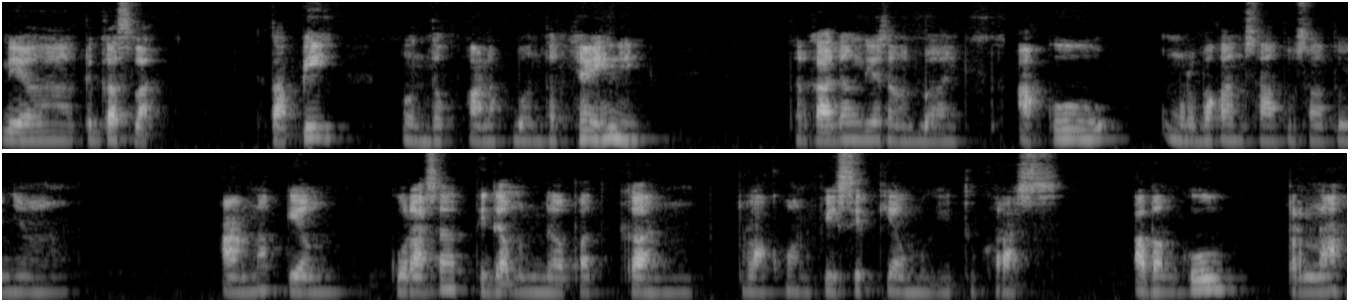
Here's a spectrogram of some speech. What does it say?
dia tegas lah. Tapi untuk anak bontotnya ini terkadang dia sangat baik. Aku merupakan satu-satunya anak yang kurasa tidak mendapatkan perlakuan fisik yang begitu keras. Abangku pernah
